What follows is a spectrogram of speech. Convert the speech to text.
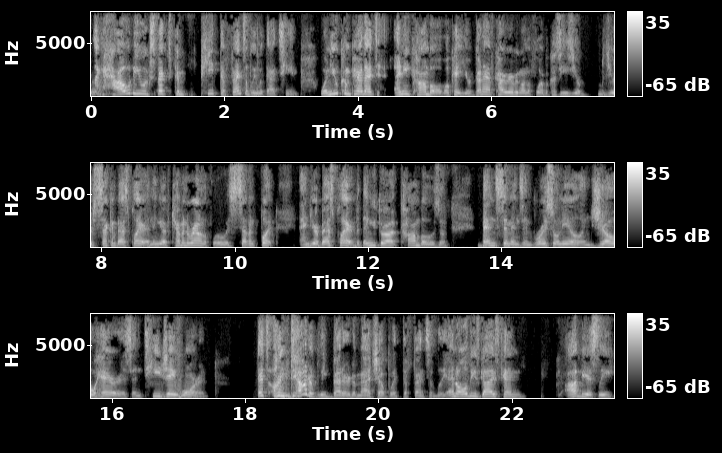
Like, how do you expect to compete defensively with that team when you compare that to any combo of okay, you're gonna have Kyrie Irving on the floor because he's your your second best player, and then you have Kevin Durant on the floor who is seven foot and your best player, but then you throw out combos of Ben Simmons and Royce O'Neale and Joe Harris and T.J. Warren. That's undoubtedly better to match up with defensively, and all these guys can obviously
